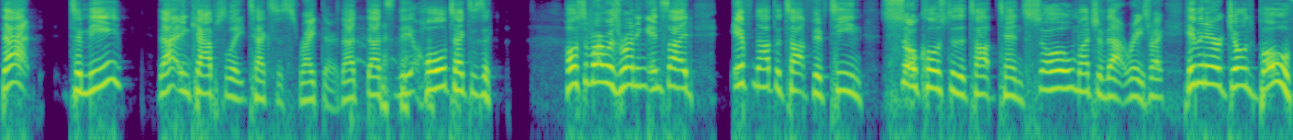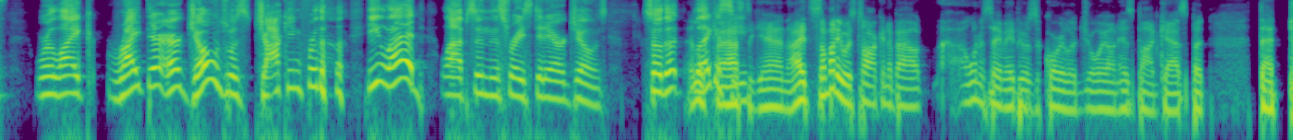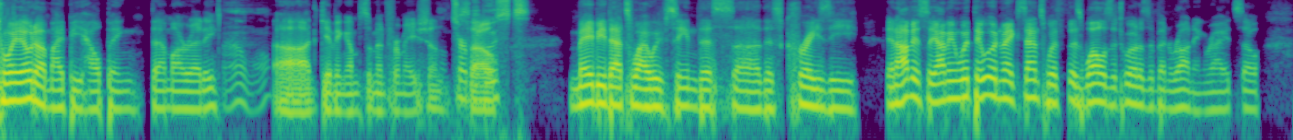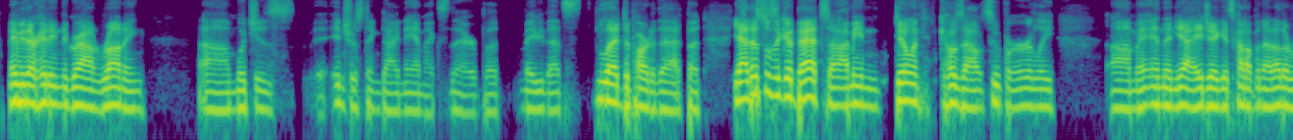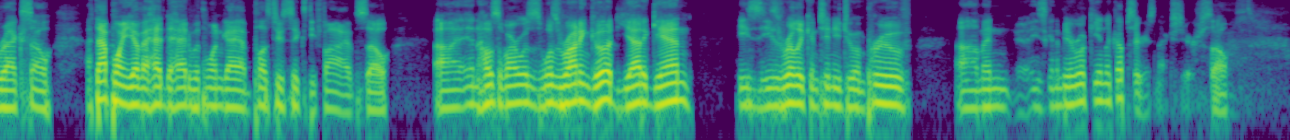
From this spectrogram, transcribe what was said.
That to me, that encapsulate Texas right there. That that's the whole Texas. Hocevar was running inside, if not the top 15, so close to the top 10. So much of that race, right? Him and Erik Jones both were like right there. Erik Jones was jockeying for the. He led laps in this race. Did Erik Jones? So the It looked fast legacy. again. I somebody was talking about. I want to say maybe it was a Corey LaJoie on his podcast, but that Toyota might be helping them already, Oh, well, uh, giving them some information. turbo so boosts. Maybe that's why we've seen this uh, this crazy. And obviously, I mean, with it would make sense with as well as the Toyotas have been running, right? So maybe they're hitting the ground running, um, which is interesting dynamics there. But maybe that's led to part of that. But yeah, this was a good bet. Uh, I mean, Dillon goes out super early, um, and then yeah, AJ gets caught up in that other wreck. So at that point, you have a head to head with one guy at plus two sixty five. So uh, and Hocevar was was running good yet again. He's he's really continued to improve, um, and he's going to be a rookie in the Cup Series next year. So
